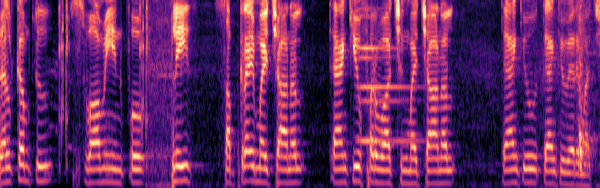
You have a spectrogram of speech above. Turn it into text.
Welcome to Swami info. Please subscribe my channel. Thank you for watching my channel thank you thank you very much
